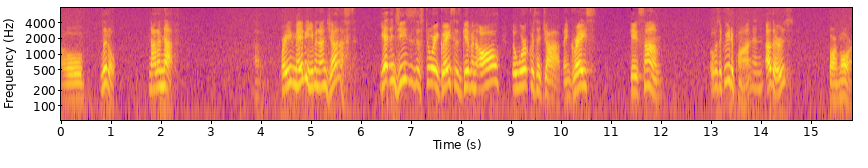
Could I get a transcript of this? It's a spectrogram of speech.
oh, little, not enough, uh, or even maybe even unjust. Yet in Jesus' story, grace has given all the workers a job, and grace gave some what was agreed upon, and others far more.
